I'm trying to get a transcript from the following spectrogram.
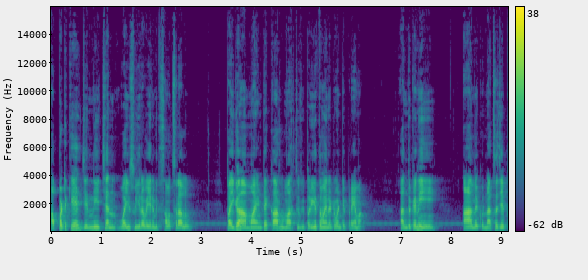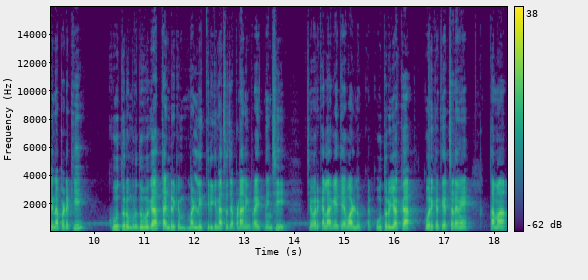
అప్పటికే జెన్నీ చెన్ వయసు ఇరవై ఎనిమిది సంవత్సరాలు. పైగా అమ్మాయి అంటే కార్ల్ మార్క్స్ విపరీతమైనటువంటి ప్రేమ. అందుకని ఆమెకు నచ్చ చెప్పినప్పటికీ కూతురు మృదువుగా తండ్రికి మళ్ళీ తిరిగి నచ్చ చెప్పడానికి ప్రయత్నించి చివరికి ఎలాగైతే వాళ్ళు కూతురు యొక్క కోరిక తీర్చడమే తమ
